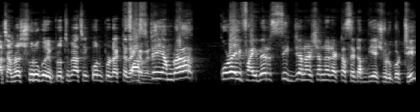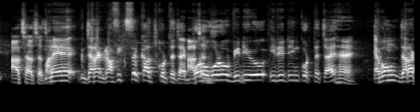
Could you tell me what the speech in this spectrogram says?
আচ্ছা আমরা শুরু করি। প্রথমে আজকে কোন প্রোডাক্টটা দেখাবেন? ফার্স্টেই আমরা কোরাই ফাইভের সিক্স জেনারেশনের একটা সেটআপ দিয়ে শুরু করছি আচ্ছা আচ্ছা আচ্ছা। মানে যারা গ্রাফিক্স এর কাজ করতে চায় আচ্ছা। বড় বড় ভিডিও এডিটিং করতে চায় হ্যাঁ। এবং যারা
